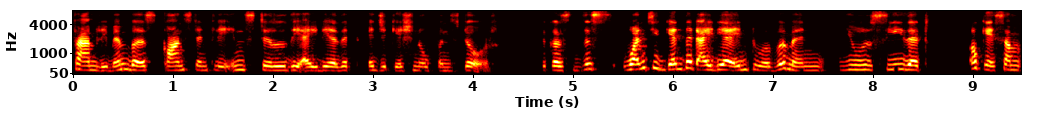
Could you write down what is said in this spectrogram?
family members constantly instill the idea that education opens doors. Because this, once you get that idea into a woman, you see that, okay, some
